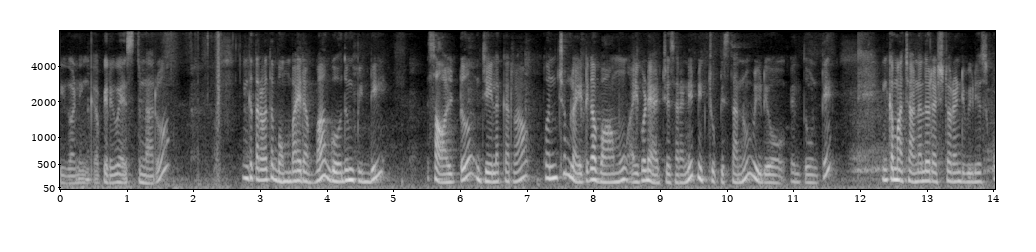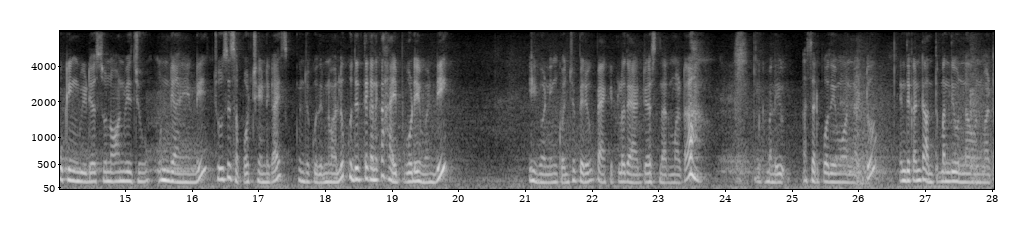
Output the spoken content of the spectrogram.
ఇదిగోండి ఇంకా పెరుగు వేస్తున్నారు. ఇంకా తర్వాత బొంబాయి రవ్వ గోధుమ పిండి సాల్ట్ జీలకర్ర కొంచెం లైట్గా వాము అవి కూడా యాడ్ చేశారండి. మీకు చూపిస్తాను వీడియో వెళ్తూ ఉంటే. ఇంకా మా ఛానల్లో restaurant videos cooking videos non veg ఉండాయండి చూసి సపోర్ట్ చేయండి గాయస్. కొంచెం కుదిరిన వాళ్ళు కుదిరితే కనుక హైప్ కూడా ఇవ్వండి. ఇవ్వండి ఇంకొంచెం పెరుగు ప్యాకెట్లో యాడ్ చేస్తున్నారు అనమాట ఇంకా మళ్ళీ సరిపోదేమో అన్నట్టు. ఎందుకంటే అంతమంది ఉన్నాం అనమాట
